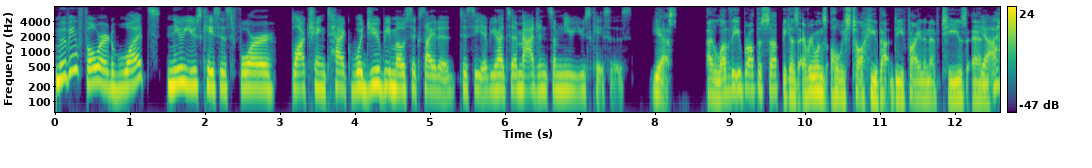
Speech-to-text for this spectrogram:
Moving forward, what new use cases for blockchain tech would you be most excited to see if you had to imagine some new use cases? Yes. I love that you brought this up because everyone's always talking about DeFi and NFTs. And yeah.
